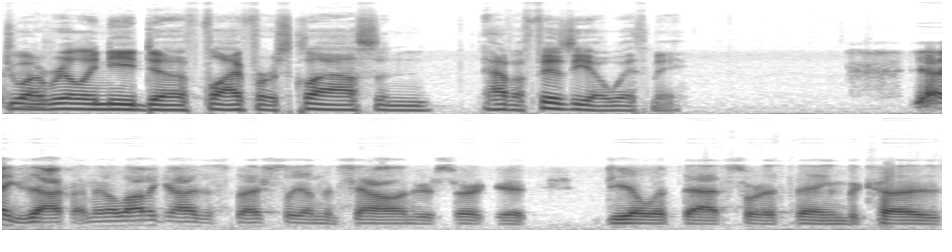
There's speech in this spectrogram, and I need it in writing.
do mm-hmm. I really need to fly first class and have a physio with me? Yeah, exactly. I mean, a lot of guys, especially on the challenger circuit, deal with that sort of thing because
